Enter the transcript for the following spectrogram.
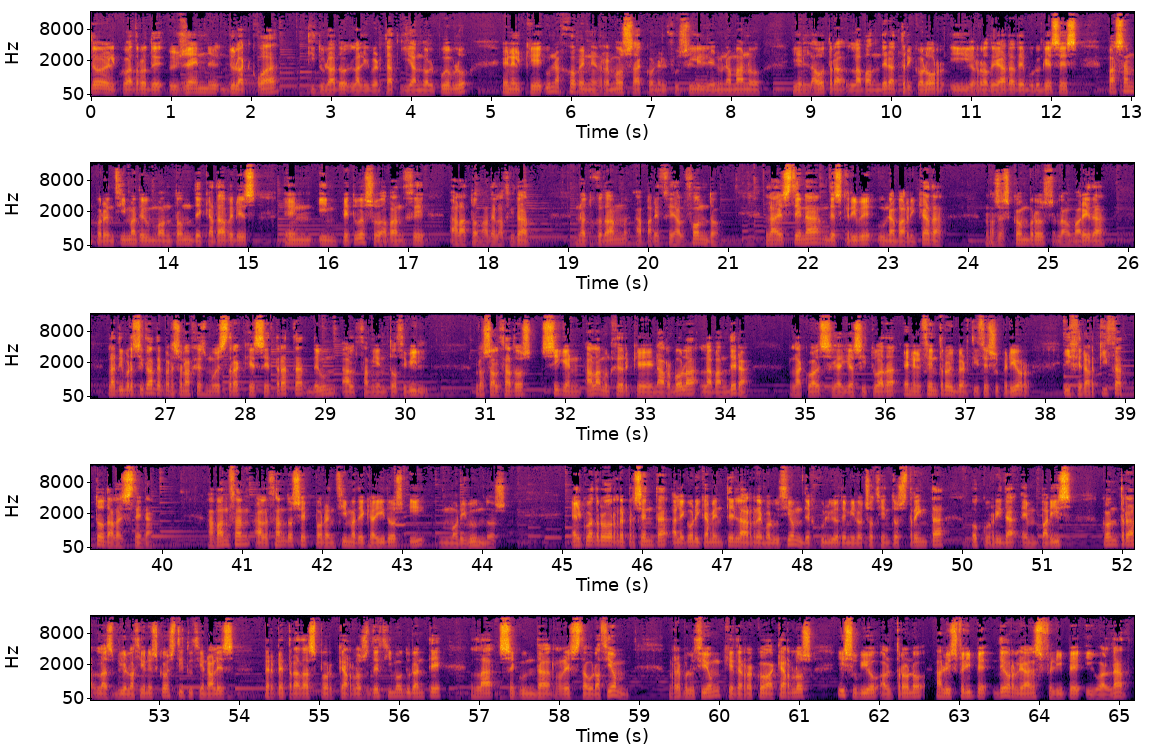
El cuadro de Eugène Delacroix titulado La libertad guiando al pueblo, en el que una joven hermosa con el fusil en una mano y en la otra la bandera tricolor y rodeada de burgueses pasan por encima de un montón de cadáveres en impetuoso avance a la toma de la ciudad. Notre Dame aparece al fondo. La escena describe una barricada, los escombros, la humareda, la diversidad de personajes muestra que se trata de un alzamiento civil. Los alzados siguen a la mujer que enarbola la bandera, la cual se halla situada en el centro y vértice superior, y jerarquiza toda la escena. Avanzan alzándose por encima de caídos y moribundos. El cuadro representa alegóricamente la revolución de julio de 1830 ocurrida en París contra las violaciones constitucionales perpetradas por Carlos X durante la Segunda Restauración, revolución que derrocó a Carlos y subió al trono a Luis Felipe de Orleans Felipe Igualdad.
